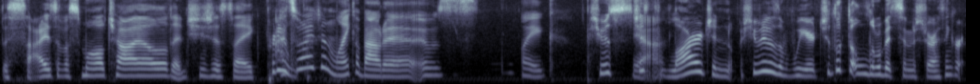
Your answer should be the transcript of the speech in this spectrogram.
the size of a small child, and she's just like pretty. That's what I didn't like about it. It was like She was just Yeah. large and she was a weird. She looked a little bit sinister. I think her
